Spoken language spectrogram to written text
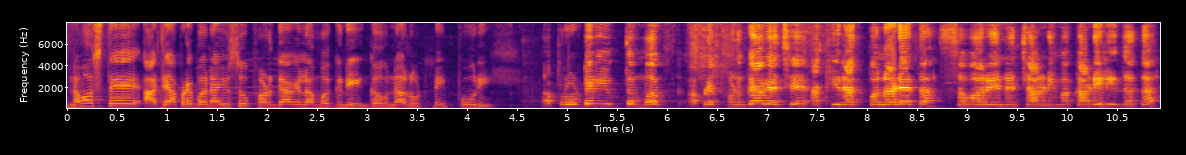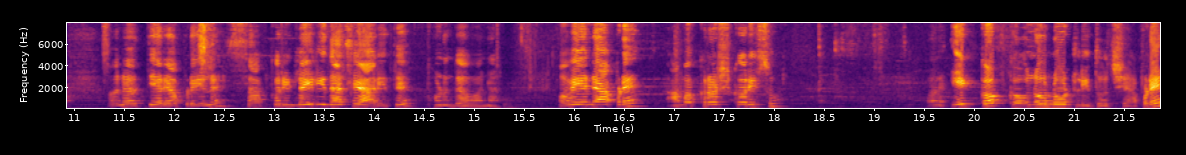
નમસ્તે, આજે આપણે બનાવીશું ફણગાવેલા મગની ઘઉંના લોટની પૂરી. આ પ્રોટીનયુક્ત મગ આપણે ફણગાવ્યા છે, આખી રાત પલાળ્યા હતા, સવારે એને ચાળણીમાં કાઢી લીધા હતા અને અત્યારે આપણે એને સાફ કરીને લઈ લીધા છે આ રીતે ફણગાવાના. હવે એને આપણે આમાં ક્રશ કરીશું. અને એક કપ ઘઉંનો લોટ લીધો છે. આપણે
